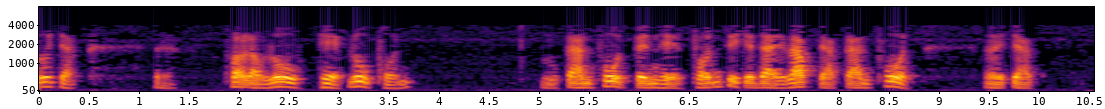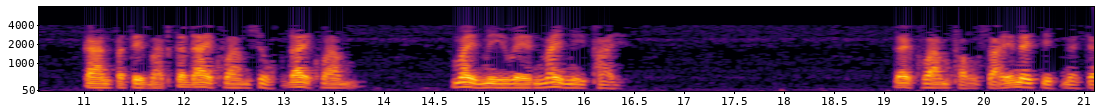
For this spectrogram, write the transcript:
รู้จักเพราะเราลูกเหตุลูกผล การพูดเป็นเหตุผลที่จะได้รับจากการพูดจากการปฏิบัติก็ได้ความสุขได้ความไม่มีเวรไม่มีภัย ได้ความผ่องใสในจิตในใจ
